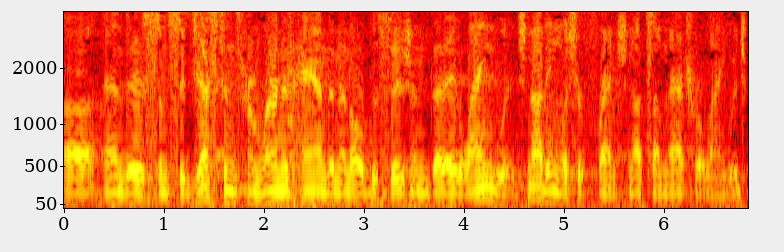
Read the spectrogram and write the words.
uh, and there's some suggestions from Learned Hand in an old decision that a language, not English or French, not some natural language,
